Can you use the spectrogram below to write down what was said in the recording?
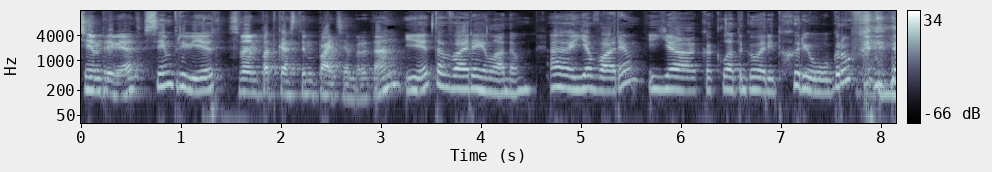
Всем привет! Всем привет! С вами подкаст «Эмпатия, братан». И это Варя и Лада. А, я Варя, я, как Лада говорит, хореограф.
